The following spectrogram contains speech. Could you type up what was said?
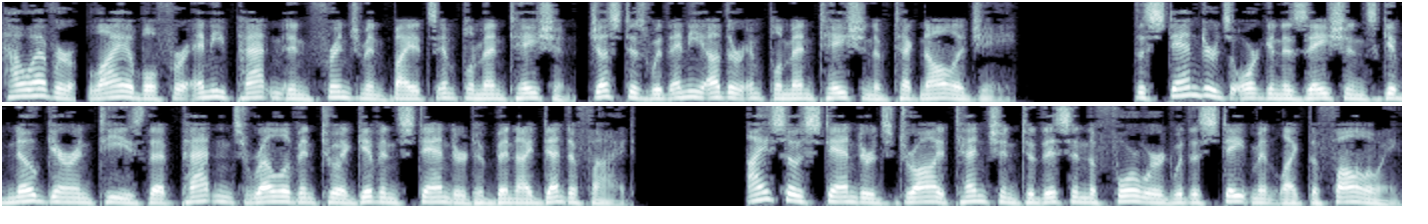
however, liable for any patent infringement by its implementation, just as with any other implementation of technology. The standards organizations give no guarantees that patents relevant to a given standard have been identified. ISO standards draw attention to this in the foreword with a statement like the following.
